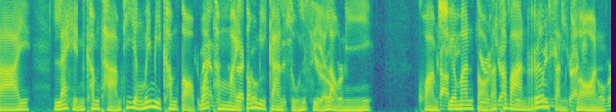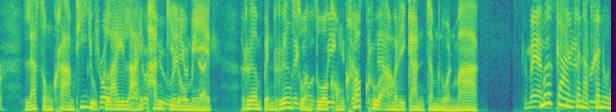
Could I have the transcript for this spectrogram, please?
ร้าย และเห็นคำถามที่ยังไม่มีคำตอบว่าทำไมต้องมีการสูญเสียเหล่านี้ ความเชื่อมั่นต่อรัฐบาลเริ่มสั่นคลอน และสงครามที่อยู่ไกลหลายพันกิโลเมตร เริ่มเป็นเรื่องส่วนตัวของครอบครัวอเมริกันจำนวนมาก เมื่อการสนับสนุน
